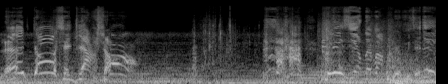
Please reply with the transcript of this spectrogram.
Le temps, c'est de l'argent Plaisir d'avoir pu vous aider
